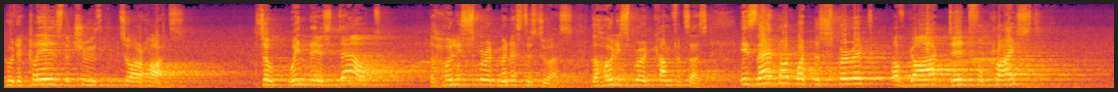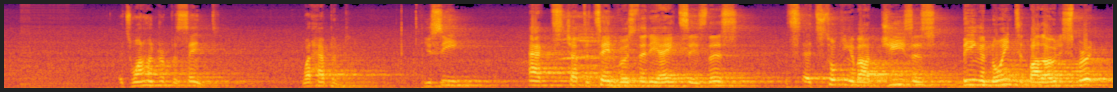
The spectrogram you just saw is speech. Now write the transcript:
who declares the truth to our hearts. So when there's doubt, the Holy Spirit ministers to us, the Holy Spirit comforts us. Is that not what the Spirit of God did for Christ? It's 100% what happened? You see, Acts chapter 10, verse 38 says this it's, it's talking about Jesus being anointed by the Holy Spirit.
